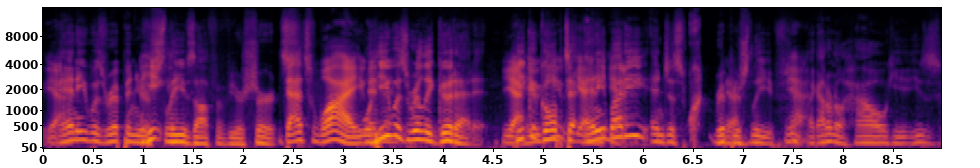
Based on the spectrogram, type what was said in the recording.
Yeah, And he was ripping your He- sleeves off of your shirts. that's why. well, and he then- was really good at it. Yeah, he he- could go he- up to yeah, he- anybody and just rip Yeah. your sleeve. Yeah. like I don't know how he he's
